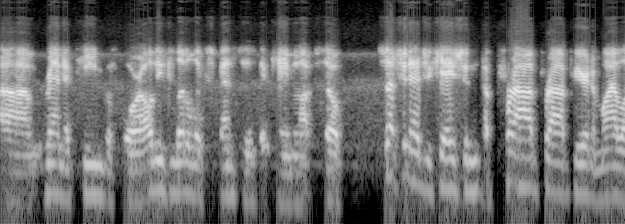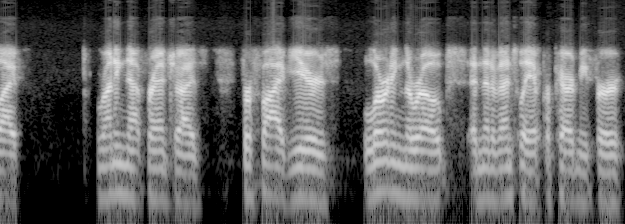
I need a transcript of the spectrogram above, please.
um, ran a team before. All these little expenses that came up. So such an education, a proud, proud period in my life, running that franchise for five years, learning the ropes, and then eventually it prepared me for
